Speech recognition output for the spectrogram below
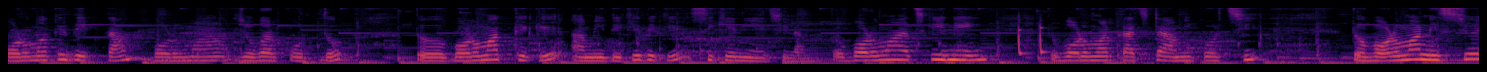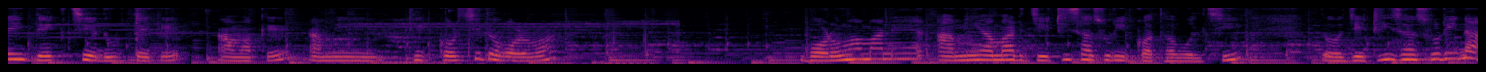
বড় মাকে দেখতাম, বড় মা জোগাড় করতো। তো বড় মার থেকে আমি দেখে দেখে শিখে নিয়েছিলাম। তো বড় মা আজকে নেই, তো বড় মার কাজটা আমি করছি। তো বড় মা নিশ্চয়ই দেখছে দূর থেকে আমাকে। আমি ঠিক করছি তো বড় মা বড় মা মানে আমি আমার জেঠি শাশুড়ির কথা বলছি। তো জেঠি শাশুড়ি না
